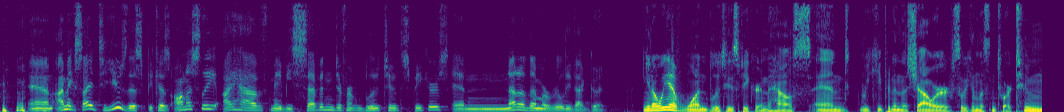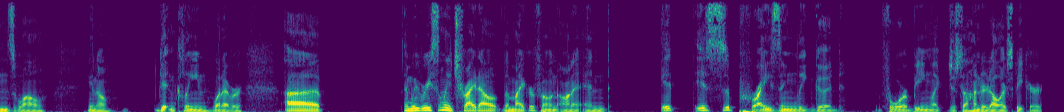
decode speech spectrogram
and I'm excited to use this because honestly I have maybe seven different Bluetooth speakers and none of them are really that good. You know, we have one Bluetooth speaker in the house, and we keep it in the shower so we can listen to our tunes while, you know, getting clean, whatever. Uh, and we recently tried out the microphone on it, and it is surprisingly good for being like just a hundred dollar speaker.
